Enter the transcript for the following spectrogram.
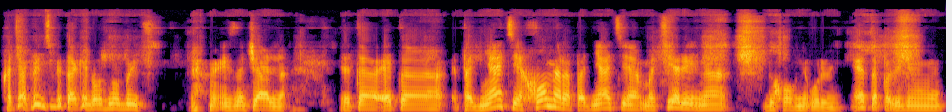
хотя, в принципе, так и должно быть изначально. Это, это поднятие хомера, поднятие материи на духовный уровень. Это, по-видимому,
